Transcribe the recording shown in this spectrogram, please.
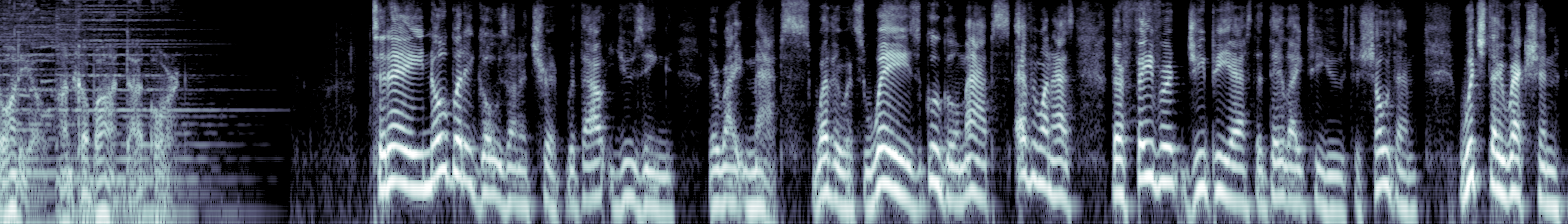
audio on Chabad.org. Today, nobody goes on a trip without using the right maps. Whether it's Waze, Google Maps, everyone has their favorite GPS that they like to use to show them which direction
